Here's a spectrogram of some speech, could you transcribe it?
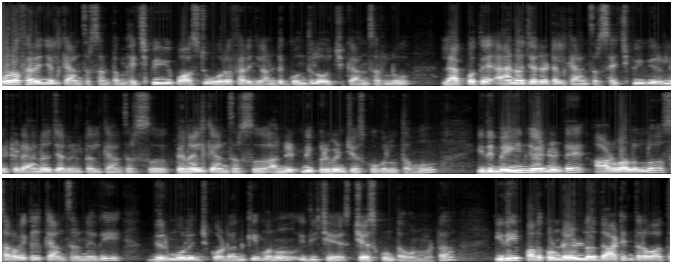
ఓరోఫెరెంజల్ క్యాన్సర్స్ అంటాం. హెచ్పివి పాజిటివ్ ఓరోఫెరెంజల్ అంటే గొంతులో వచ్చే క్యాన్సర్లు లేకపోతే anogenital cancers HPV related anogenital cancers penile cancers అన్నిటినీ ప్రివెంట్ చేసుకోగలుగుతాము. ఇది మెయిన్గా ఏంటంటే ఆడవాళ్ళల్లో సర్వైకల్ క్యాన్సర్ అనేది నిర్మూలించుకోవడానికి మనం ఇది చే చేసుకుంటాం అనమాట ఇది పదకొండేళ్ళు దాటిన తర్వాత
